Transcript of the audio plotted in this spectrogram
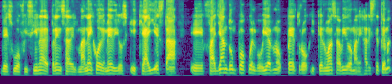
de su oficina de prensa del manejo de medios y que ahí está eh, fallando un poco el gobierno Petro y que no ha sabido manejar este tema?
